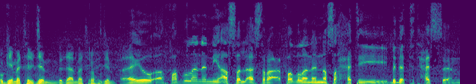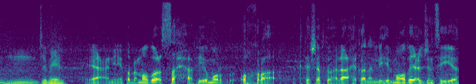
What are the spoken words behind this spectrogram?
وقيمة الجيم بدل ما تروح جيم. أيوه فضلا أني أصل أسرع فضلا أن صحتي بدأت تتحسن. جميل. يعني طبعا موضوع الصحة في أمور أخرى اكتشفتها لاحقا اللي هي المواضيع الجنسية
